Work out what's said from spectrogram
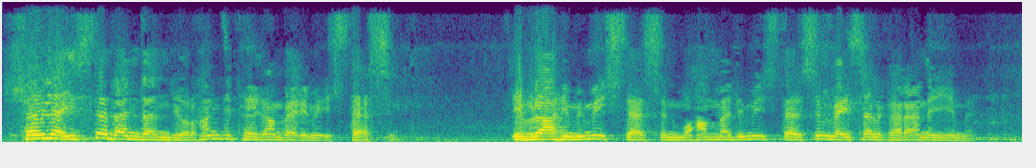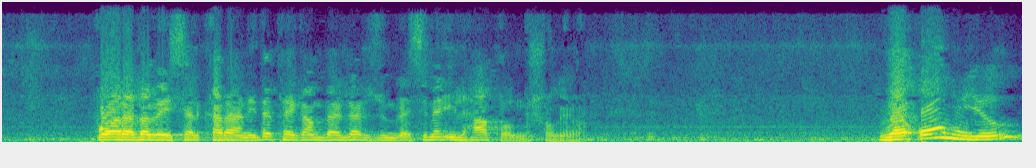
Söyle iste benden diyor. Hangi peygamberimi istersin? İbrahim'i mi istersin? Muhammed'i mi istersin? Veysel Karani'yi mi? Bu arada Veysel Karani de peygamberler zümresine ilhak olmuş oluyor. Ve 10 yıl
